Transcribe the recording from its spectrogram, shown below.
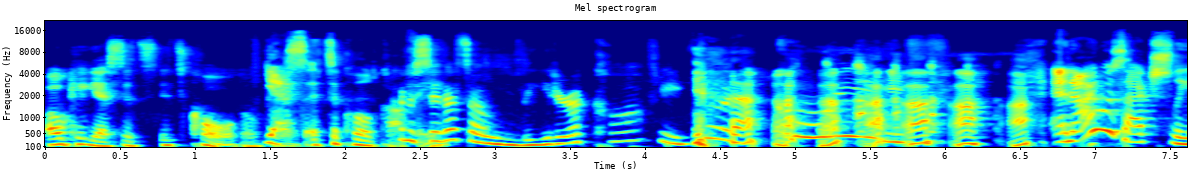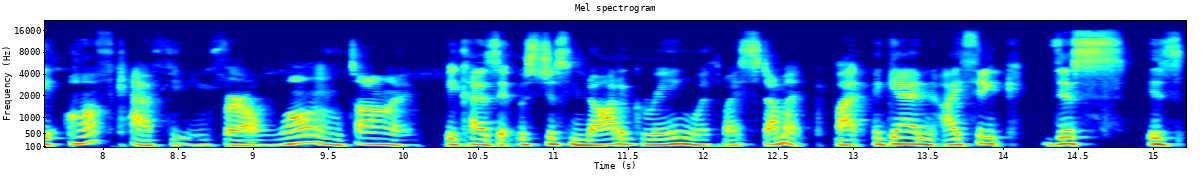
Okay. Yes, it's it's cold. Okay. yes, it's a cold coffee. I'm coffee. going to say that's a liter of coffee. Good. And I was actually off caffeine for a long time because it was just not agreeing with my stomach. But again, I think this is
